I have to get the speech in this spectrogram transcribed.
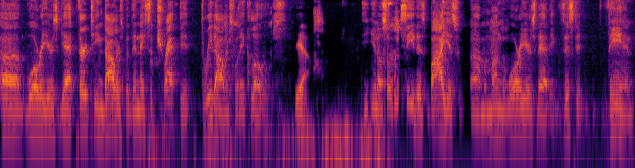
uh, warriors got thirteen dollars, but then they subtracted three dollars for their clothes. Yeah you know, so we see this bias um, among the warriors that existed then,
